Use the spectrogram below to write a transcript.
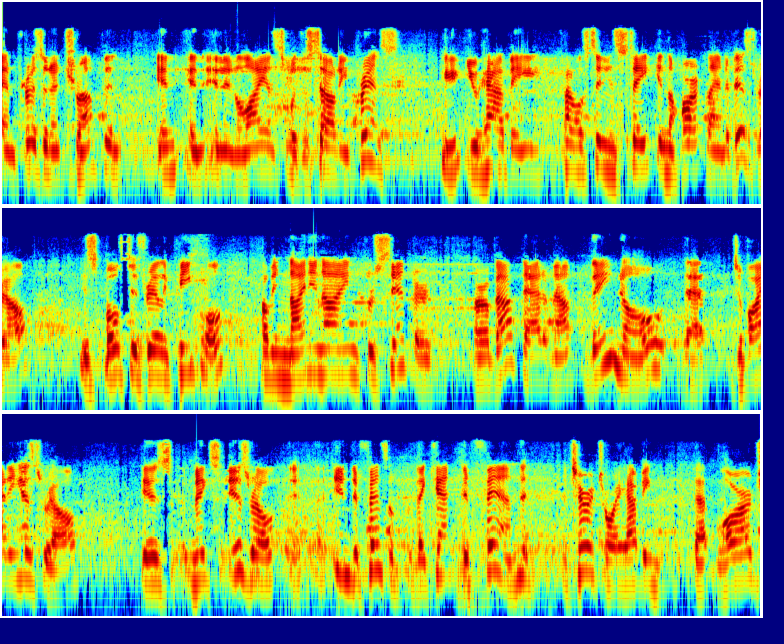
and President Trump in, in, in, in, an alliance with the Saudi prince, you, you have a Palestinian state in the heartland of Israel. It's most Israeli people, probably 99% or, or about that amount, they know that dividing Israel is makes Israel uh, indefensible. They can't defend the territory having that large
